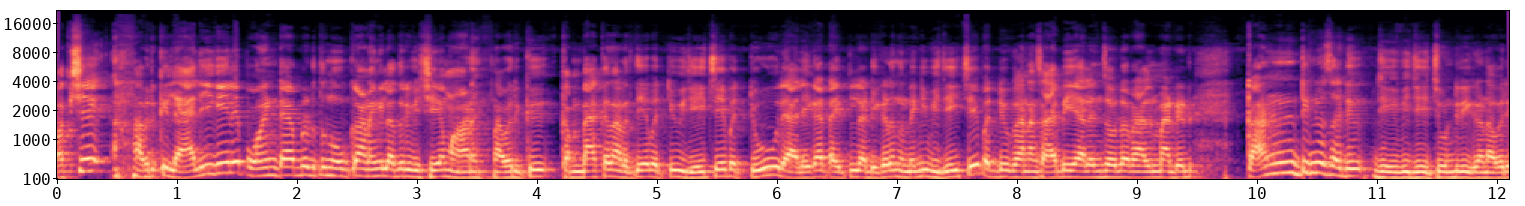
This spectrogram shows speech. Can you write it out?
പക്ഷേ അവർക്ക് ലാലിഗയിലെ പോയിന്റ് ടേബിൾ എടുത്ത് നോക്കുകയാണെങ്കിൽ അതൊരു വിഷയമാണ്. അവർക്ക് കമ്പാക്ക് നടത്തിയേ പറ്റൂ വിജയിച്ചേ പറ്റൂ ലാലിക ടൈറ്റിൽ അടിക്കണമെന്നുണ്ടെങ്കിൽ വിജയിച്ചേ പറ്റൂ. കാരണം സാബി ആലൻസോടെ റയൽ മാഡ്രിഡ് കണ്ടിന്യൂസ് ആയിട്ട് ജയി വിജയിച്ചുകൊണ്ടിരിക്കുകയാണ്. അവർ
